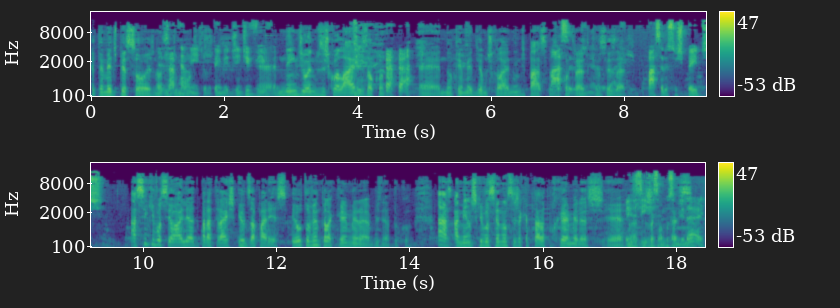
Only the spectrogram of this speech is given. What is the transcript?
Eu tenho medo de pessoas, não Exatamente, eu tenho medo de gente viva. É, nem de ônibus escolares, ao contrário. É, não tenho medo de ônibus escolares nem de pássaros, ao Pássaros, contrário do né, que vocês eu acham. Pássaros suspeitos. Assim que você olha para trás, eu desapareço. Eu tô vendo pela câmera, bisneto do corpo. Ah, a menos que você não seja captada por câmeras. É, Existe essa possibilidade.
